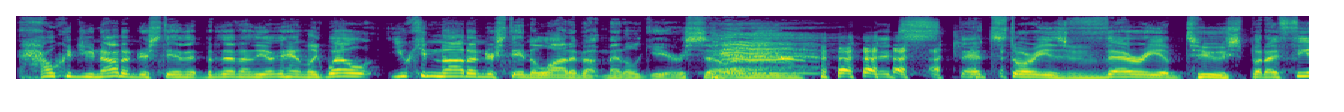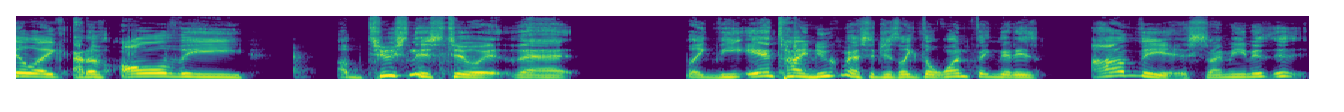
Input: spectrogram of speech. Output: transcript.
how could you not understand it? But then on the other hand, like, well, you cannot understand a lot about Metal Gear. So, I mean, that story is very obtuse. But I feel like out of all the obtuseness to it, that like the anti nuke message is like the one thing that is obvious. I mean, it, it,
